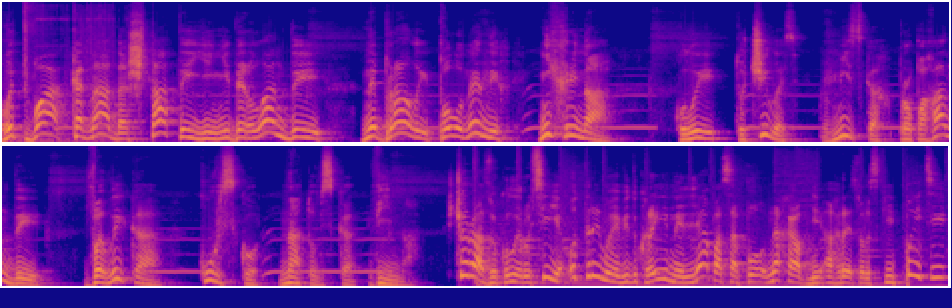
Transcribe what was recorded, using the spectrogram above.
Литва, Канада, Штати і Нідерланди не брали полонених ніхріна, коли точилась в мізках пропаганди велика курсько-натовська війна. Щоразу, коли Росія отримує від України ляпаса по нахабній агресорській пиці,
